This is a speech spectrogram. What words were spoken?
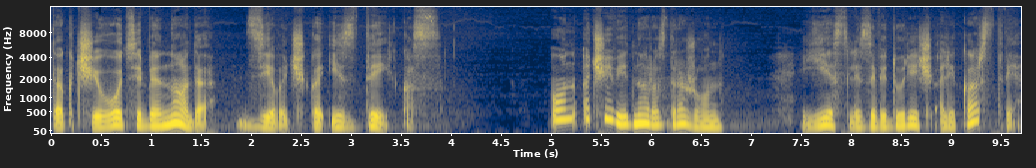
«Так чего тебе надо, девочка из Дейкос?» Он, очевидно, раздражен. Если заведу речь о лекарстве,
